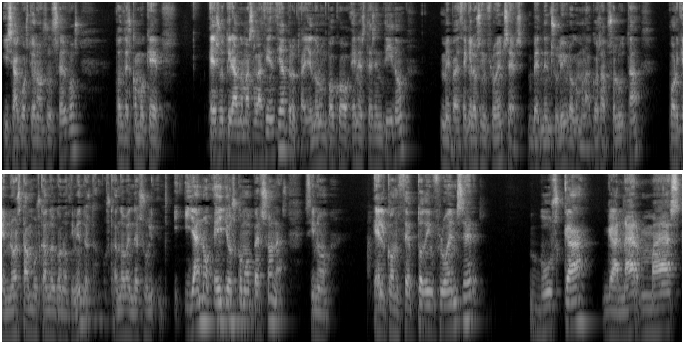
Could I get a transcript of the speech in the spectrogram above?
y se ha cuestionado sus sesgos. Entonces, como que eso tirando más a la ciencia, pero trayéndolo un poco en este sentido, me parece que los influencers venden su libro como la cosa absoluta porque no están buscando el conocimiento, están buscando vender su libro. Y ya no ellos como personas, sino el concepto de influencer busca ganar más,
